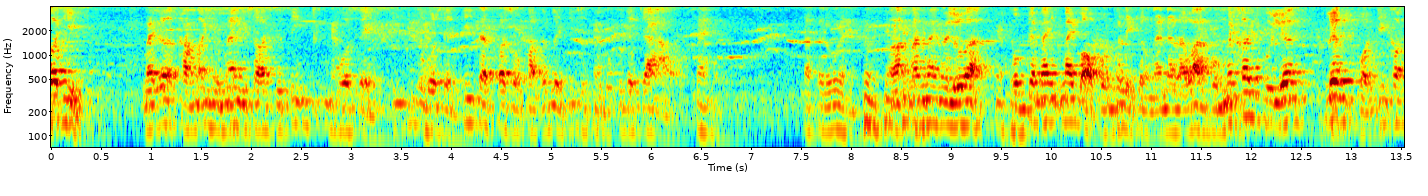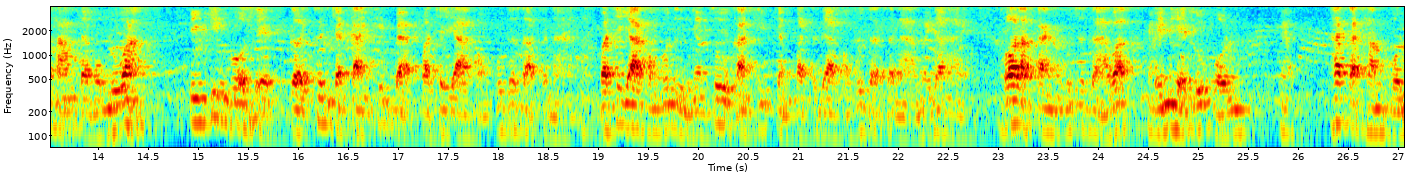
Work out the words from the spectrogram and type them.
ก็หยิบไม่ก็คำว่า human resource คือ thinking process thinking process ที่จะประสบความสำเร็จที่สุดคือพระพุทธเจ้าใช่ตัดสรู้เลยอะไม่ไม่ไม่รู้อะผมจะไม่ไม่บอกผลผลิตตรงนั้นนะแล้วว่า ผมไม่ค่อยคุยเรื่องเรื่องผลที่เขาทำแต่ผมรู้ว่า thinking process เกิดขึ้นจากการคิดแบบปรัชญาของพุทธศาสนา ปรัชญาของคนอื่นยังสู้การคิดอย่างปรัชญาของพุทธศาสนาไม่ได้ เพราะหลักการของพุทธศาสนาว่าเห็นเหตุรู้ผลครับถ้ากระทำผล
